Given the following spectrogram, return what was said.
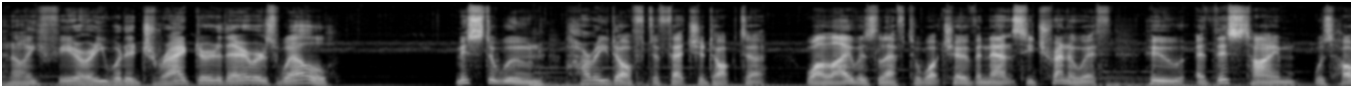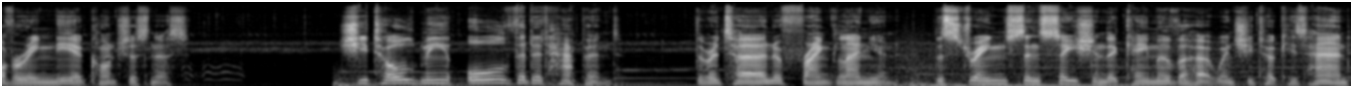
and I fear he would have dragged her there as well. Mr. Woon hurried off to fetch a doctor, while I was left to watch over Nancy Trenoweth, who, at this time, was hovering near consciousness. She told me all that had happened, The return of Frank Lanyon, the strange sensation that came over her when she took his hand,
